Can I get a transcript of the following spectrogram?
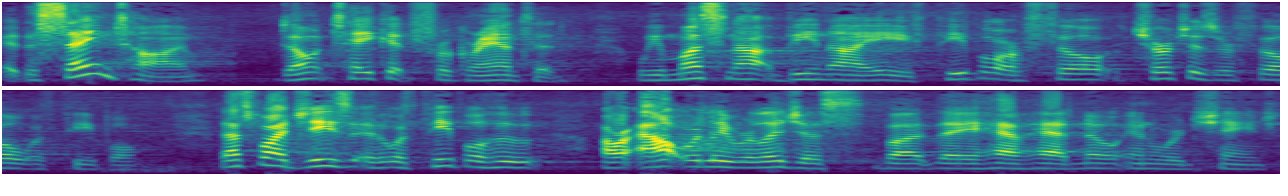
at the same time, don't take it for granted. We must not be naive. People are filled, churches are filled with people. That's why Jesus, with people who are outwardly religious, but they have had no inward change.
